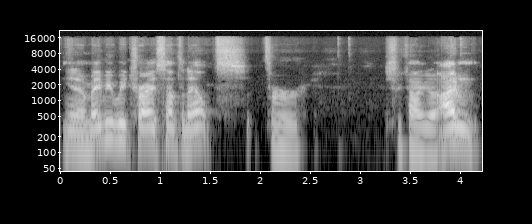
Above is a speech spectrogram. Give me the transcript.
you know maybe we try something else for Chicago. I'm,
